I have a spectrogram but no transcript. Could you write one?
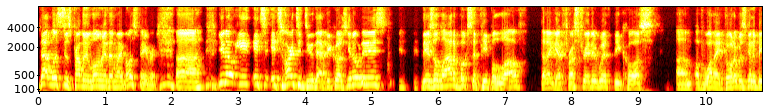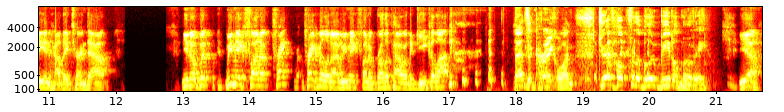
that list is probably longer than my most favorite. Uh, you know, it, it's it's hard to do that because you know what it is. There's a lot of books that people love that I get frustrated with because um, of what I thought it was going to be and how they turned out. You know, but we make fun of Frank Frank Miller and I. We make fun of Brother Power the Geek a lot. That's a great one. Do you have hope for the Blue Beetle movie? Yeah,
